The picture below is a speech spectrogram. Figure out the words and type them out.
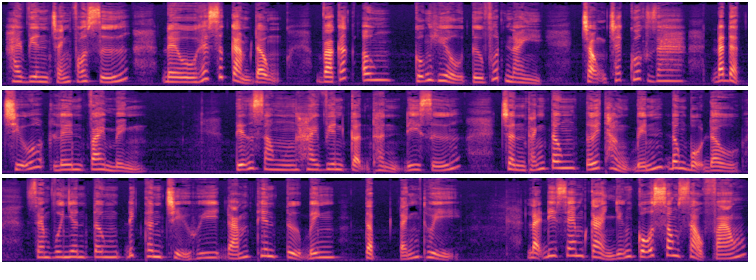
Hai viên tránh phó sứ đều hết sức cảm động và các ông cũng hiểu từ phút này trọng trách quốc gia đã đặt chịu lên vai mình. Tiễn xong hai viên cận thần đi sứ, Trần Thánh Tông tới thẳng bến Đông Bộ Đầu, xem vui nhân tông đích thân chỉ huy đám thiên tử binh tập đánh thủy. Lại đi xem cả những cỗ song xảo pháo,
